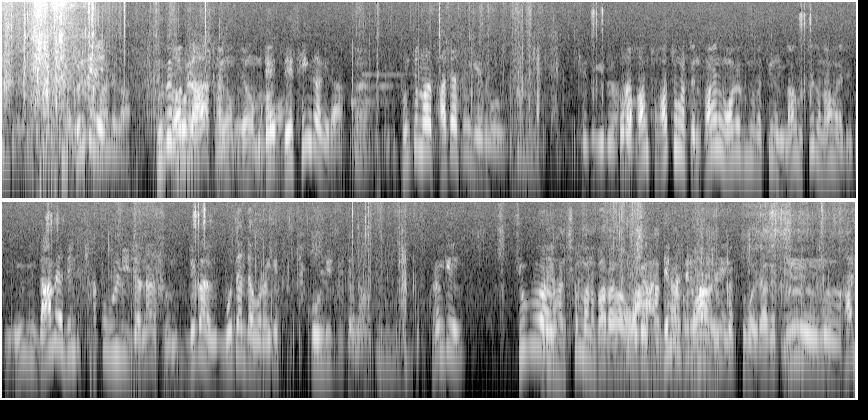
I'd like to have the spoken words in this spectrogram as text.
거 근데 내가 그걸 몰라. 영업- 영업 내, 하고. 내 생각이라. 네. 돈좀 하나 받았은 게 뭐, 계속 일을 그래 하청 하청할 때는 당연히 500 정도 지금 남으면 지도 남아야 되지. 이거 남아야 되는데 자꾸 올리잖아. 돈. 내가 못한다고 그런 게 자꾸 올려주잖아. 그런 게, 그래 주부가, 한 천만 원 받아가 500 아, 내말 들어봐. 5만 원600 주고 이러겠지. 응, 뭐, 한,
